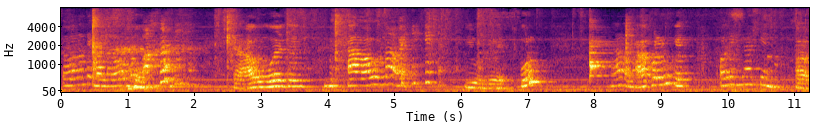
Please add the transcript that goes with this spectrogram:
તો નથી બનાવો બાપા. આવું હોય તો હા આવું ના હોય. એવું જોઈએ પૂરું? હા. આ ખોલું કે? ખોલી જ નાખીએ હા.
